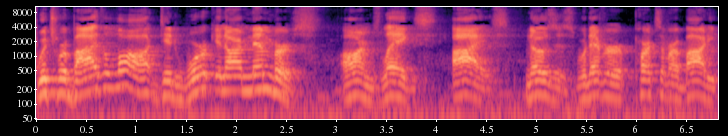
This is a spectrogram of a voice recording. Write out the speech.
Which were by the law did work in our members, arms, legs, eyes, noses, whatever parts of our body,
